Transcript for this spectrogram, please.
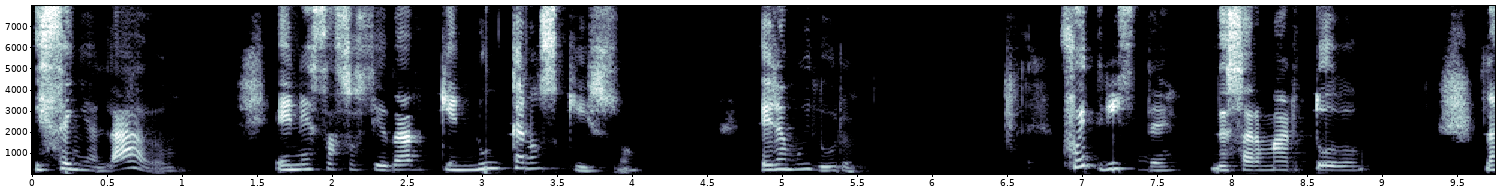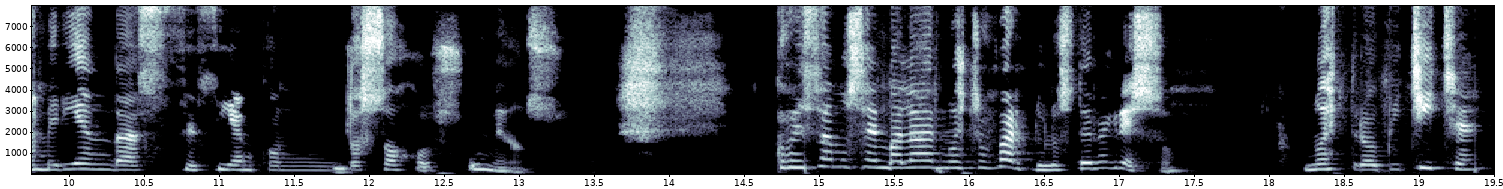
y señalado en esa sociedad que nunca nos quiso, era muy duro. Fue triste desarmar todo. Las meriendas se hacían con los ojos húmedos. Comenzamos a embalar nuestros bártulos de regreso. Nuestro pichiche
